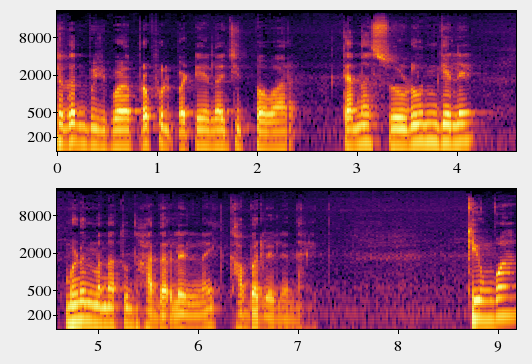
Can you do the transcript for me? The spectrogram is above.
छगन भुजबळ प्रफुल्ल पटेल अजित पवार त्यांना सोडून गेले म्हणून मनातून हादरलेले नाहीत घाबरलेले नाहीत. किंवा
